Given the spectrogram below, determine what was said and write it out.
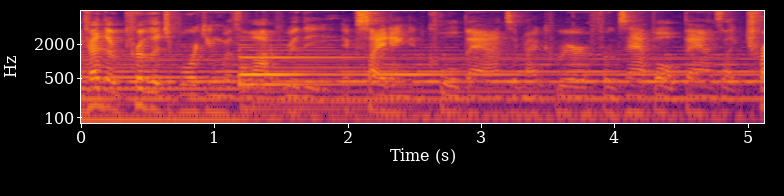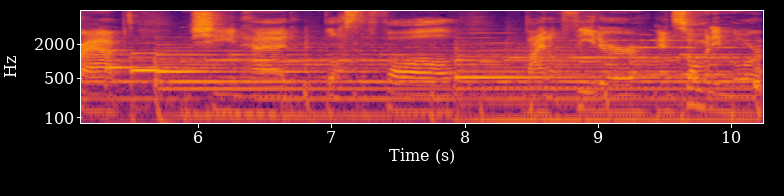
I've had the privilege of working with a lot of really exciting and cool bands in my career. For example, bands like Trapt, Machine Head, Blessthefall, Theater, and so many more.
